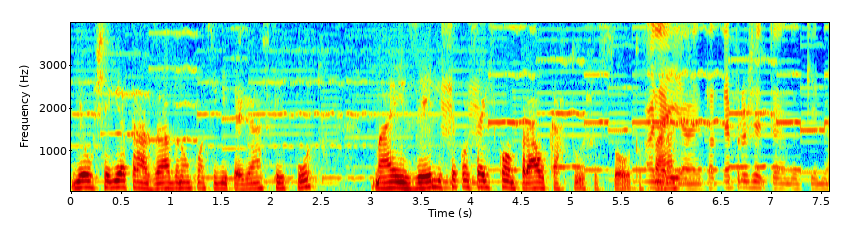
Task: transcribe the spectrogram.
E eu cheguei atrasado, não consegui pegar, fiquei puto. Mas ele você consegue comprar o cartucho solto, Olha aí, fácil. ó, tá até projetando aqui no.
